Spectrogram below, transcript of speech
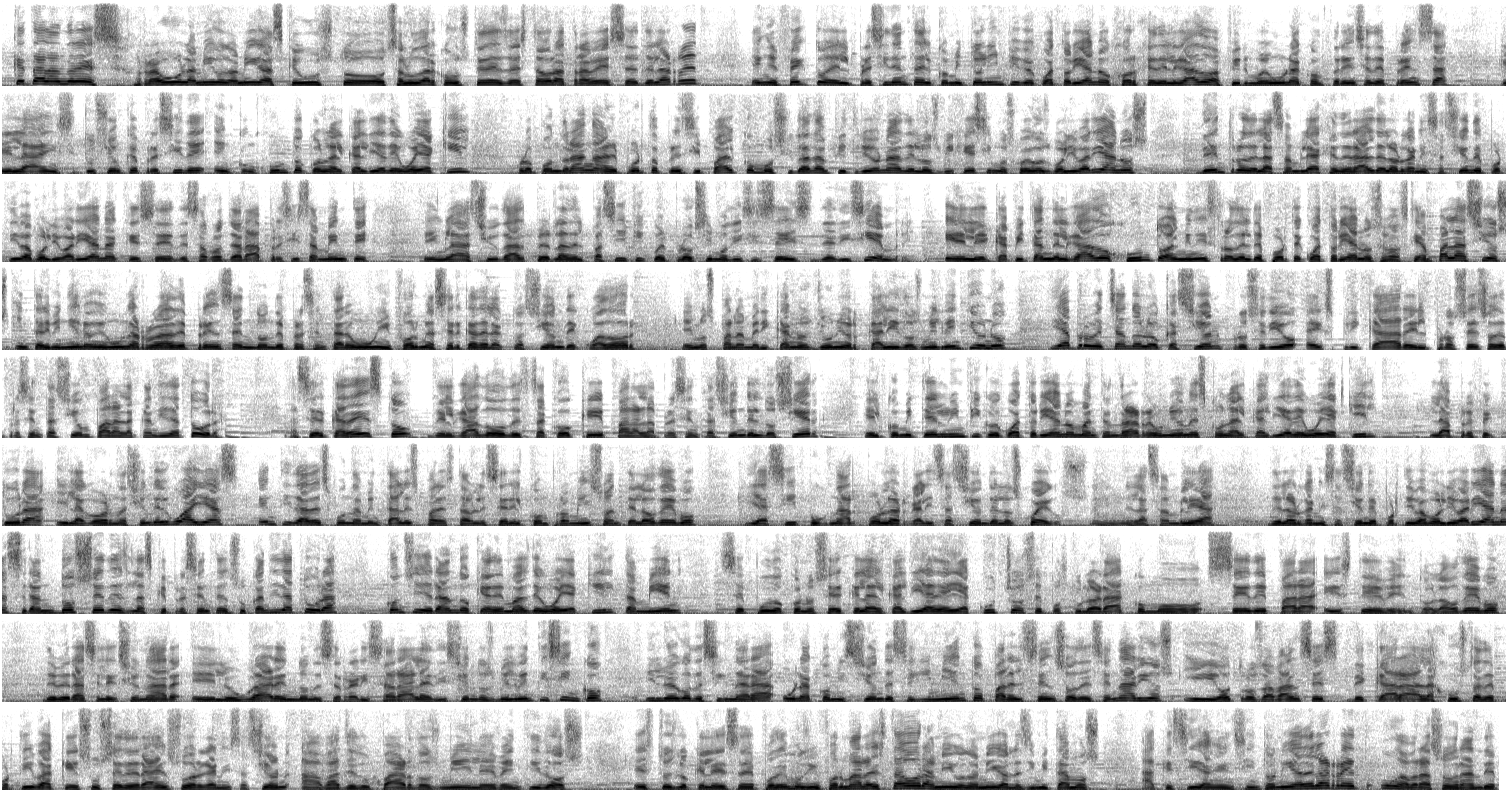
¿Qué tal Andrés? Raúl, amigos, amigas, qué gusto saludar con ustedes a esta hora a través eh, de la red. En efecto, el presidente del Comité Olímpico Ecuatoriano, Jorge Delgado, afirmó en una conferencia de prensa que la institución que preside en conjunto con la alcaldía de Guayaquil propondrán al puerto principal como ciudad anfitriona de los vigésimos Juegos Bolivarianos dentro de la Asamblea General de la Organización Deportiva Bolivariana que se desarrollará precisamente en la ciudad Perla del Pacífico el próximo 16 de diciembre. El eh, capitán Delgado junto al ministro del Deporte ecuatoriano Sebastián Palacios intervinieron en una rueda de prensa en donde presentaron un informe acerca de la actuación de Ecuador en los Panamericanos Junior Cali 2021 y aprovechando la ocasión procedió a explicar el proceso de presentación para la candidatura. Acerca de esto, Delgado destacó que para la presentación del dossier, el Comité Olímpico Ecuatoriano mantendrá reuniones con la Alcaldía de Guayaquil, la Prefectura y la Gobernación del Guayas, entidades fundamentales para establecer el compromiso ante la ODEBO y así pugnar por la realización de los Juegos. En la Asamblea de la Organización Deportiva Bolivariana serán dos sedes las que presenten su candidatura, considerando que además de Guayaquil también se pudo conocer que la alcaldía de Ayacucho se postulará como sede para este evento. La ODEBO deberá seleccionar el lugar en donde se realizará la edición 2025 y luego designará una comisión de seguimiento para el censo de escenarios y otros avances de cara a la justa deportiva que sucederá en su organización a Valledupar 2022. Esto es lo que les eh, podemos informar a esta hora, amigos y amigas. Les invitamos a que sigan en sintonía de la red. Un abrazo grande.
